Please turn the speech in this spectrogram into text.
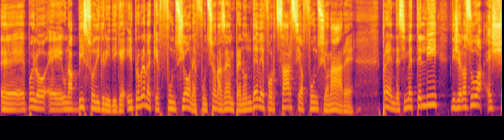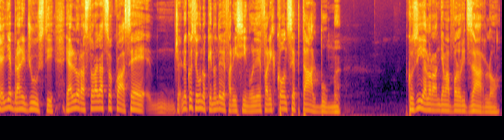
eh, poi lo, è un abisso di critiche. Il problema è che funziona e funziona sempre, non deve forzarsi a funzionare prende, si mette lì, dice la sua e sceglie i brani giusti. E allora sto ragazzo qua, se... Cioè, questo è uno che non deve fare i singoli, deve fare il concept album. Così allora andiamo a valorizzarlo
